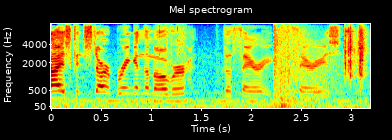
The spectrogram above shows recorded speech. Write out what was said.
Guys can start bringing them over, the Theri, the Theris.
